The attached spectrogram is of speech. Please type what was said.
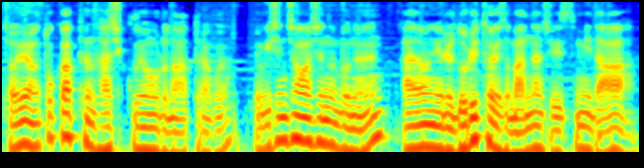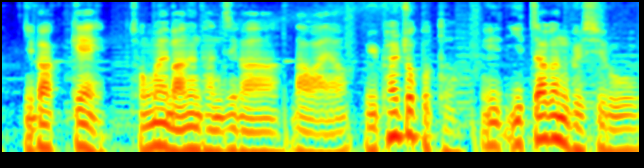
저희랑 똑같은 49형으로 나왔더라고요. 여기 신청하시는 분은 아영이를 놀이터에서 만날 수 있습니다. 이 밖에 정말 많은 단지가 나와요. 여기 8쪽부터 이, 이 작은 글씨로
